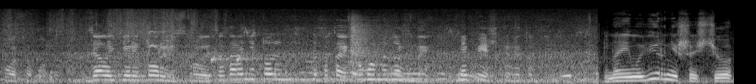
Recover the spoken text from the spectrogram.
способом. Взяли територію і строїть. Це зараз ніхто не питає, кому ми нужны. Ми пішки не туди. Найімовірніше, що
